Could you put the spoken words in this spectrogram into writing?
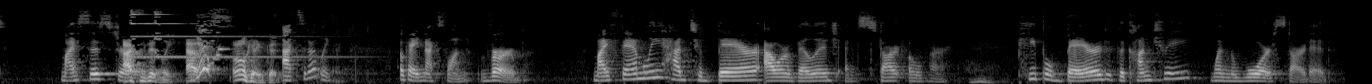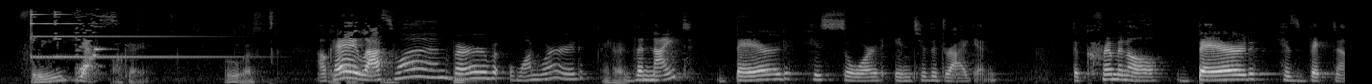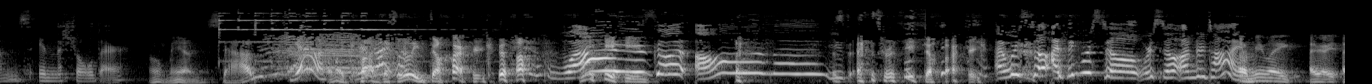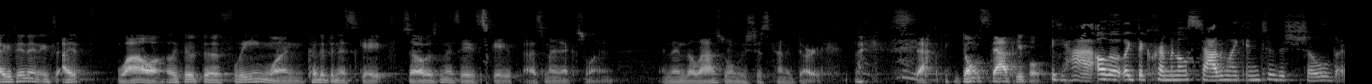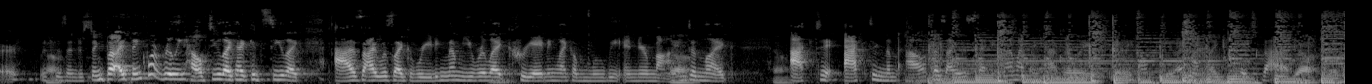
My sister Accidentally. Ac- Yes. Okay. Good. accidentally. Okay, next one. Verb. My family had to bear our village and start over. People bared the country when the war started. Flee. Yes. Okay. Ooh, that's Okay, last one. Verb, one word. Okay. The knight bared his sword into the dragon. The criminal bared his victims in the shoulder. Oh man, stab? Yeah. Oh my god, that's really dark. Wow, you got all of them. You, That's really dark. and we're still. I think we're still. We're still under time. I mean, like, I, I, I didn't. Ex- I wow, like the the fleeing one could have been escape. So I was gonna say escape as my next one, and then the last one was just kind of dark. Stabbing. Don't stab people. Yeah, although like the criminal stabbing like into the shoulder, which Oh. was interesting. But I think what really helped you, like I could see like as I was like reading them, you were like creating like a movie in your mind Yeah. and like Yeah. acting acting them out as I was saying them. I think that really really helped you. I might like take that. Yeah.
